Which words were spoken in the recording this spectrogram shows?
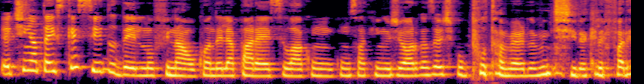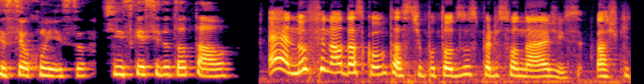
Eu tinha até esquecido dele no final, quando ele aparece lá com, com um saquinho de órgãos. Eu, tipo, puta merda, mentira que ele apareceu com isso. Tinha esquecido total. É, no final das contas, tipo, todos os personagens, acho que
